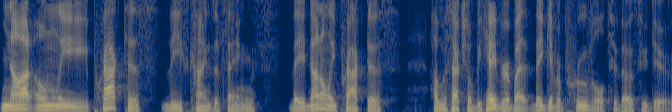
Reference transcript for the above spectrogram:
not only practice these kinds of things, they not only practice homosexual behavior, but they give approval to those who do.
